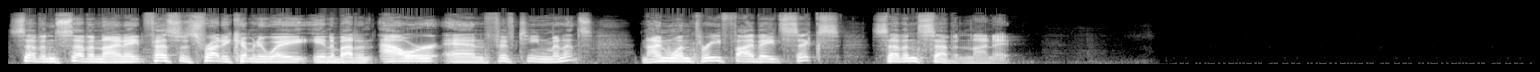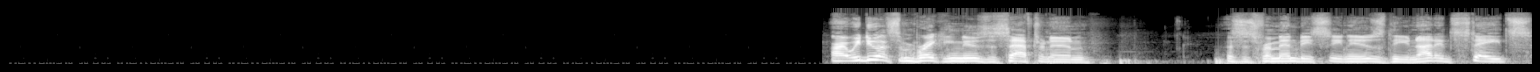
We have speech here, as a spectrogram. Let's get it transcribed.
7798. Festivus Friday coming away in about an hour and 15 minutes. 913 586 7798. All right, we do have some breaking news this afternoon. This is from NBC News. The United States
